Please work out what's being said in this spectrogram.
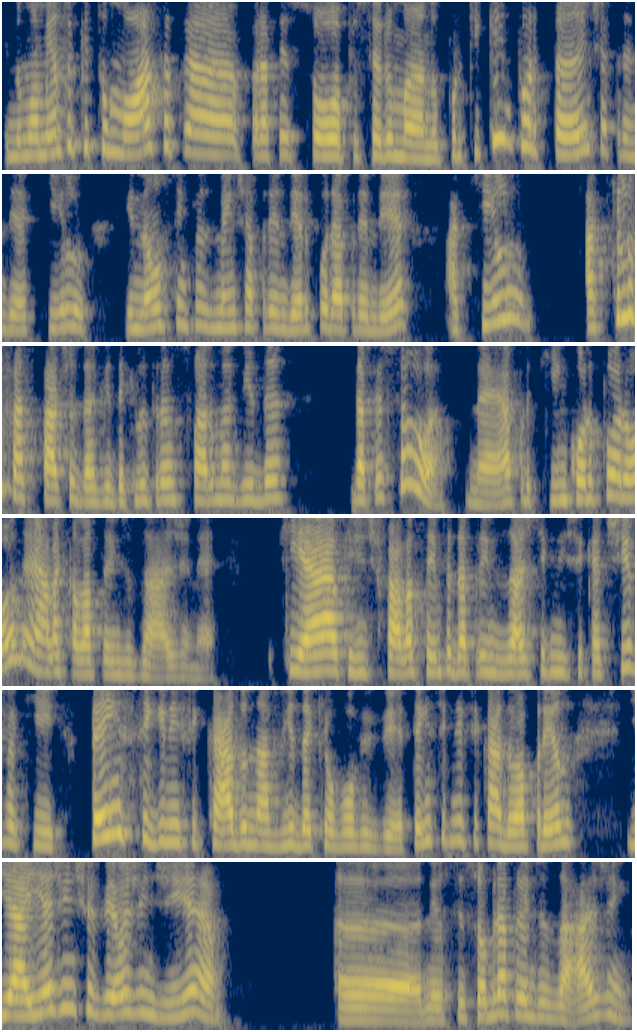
E no momento que tu mostra para a pessoa, para o ser humano, por que, que é importante aprender aquilo e não simplesmente aprender por aprender, aquilo, aquilo faz parte da vida, aquilo transforma a vida da pessoa, né? Porque incorporou nela aquela aprendizagem, né? Que é o que a gente fala sempre da aprendizagem significativa, que tem significado na vida que eu vou viver, tem significado, eu aprendo. E aí a gente vê hoje em dia, uh, Neuci, sobre a aprendizagem,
